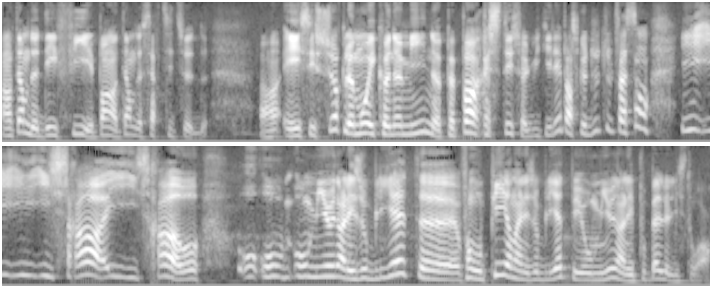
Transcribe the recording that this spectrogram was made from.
en termes de défis et pas en termes de certitude. Hein, Et c'est sûr que le mot économie ne peut pas rester celui qu'il est parce que de toute façon, il, il- il sera, il sera au, au- au- au mieux dans les oubliettes, euh, enfin au pire dans les oubliettes, puis au mieux dans les poubelles de l'histoire.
